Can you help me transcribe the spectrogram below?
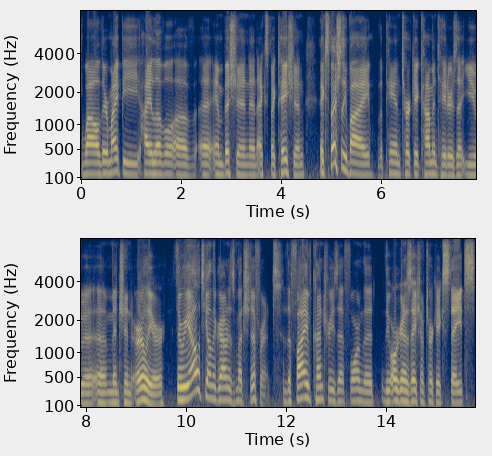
While there might be high level of uh, ambition and expectation, especially by the pan-Turkic commentators that you uh, uh, mentioned earlier, the reality on the ground is much different. The five countries that form the, the Organization of Turkic States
